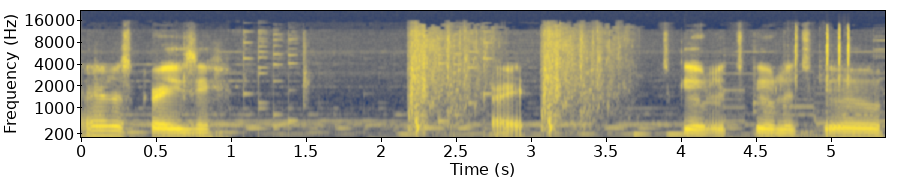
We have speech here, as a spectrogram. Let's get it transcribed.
That is crazy. Alright. Let's go, let's go, let's go.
